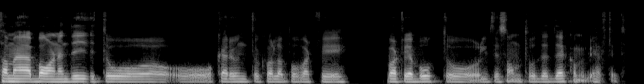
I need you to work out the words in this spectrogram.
ta med barnen dit och, och åka runt och kolla på vart vi, vart vi har bott och lite sånt. Och det, det kommer bli häftigt.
